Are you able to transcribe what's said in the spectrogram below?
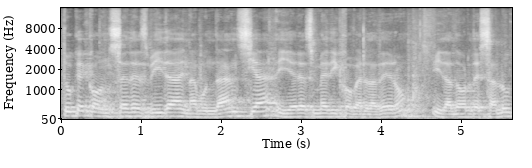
tú que concedes vida en abundancia y eres médico verdadero y dador de salud,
